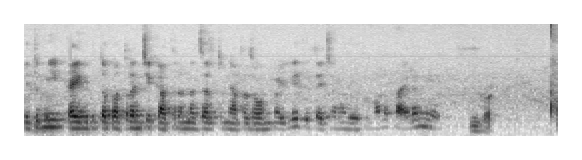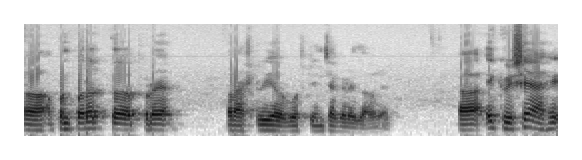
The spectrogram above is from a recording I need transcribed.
हे तुम्ही काही वृत्तपत्रांची कात्रणं जर तुम्ही आता जाऊन पाहिले तर त्याच्यामध्ये तुम्हाला पाहायला मिळेल. आपण परत थोड्या राष्ट्रीय गोष्टींच्याकडे जाऊयात. एक विषय आहे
